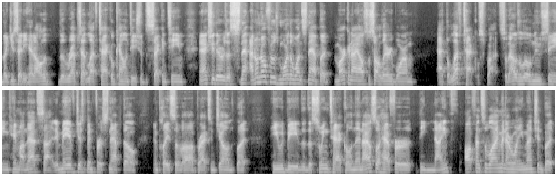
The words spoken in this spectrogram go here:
like you said, he had all the, the reps at left tackle. Kellen with the second team, and actually there was a snap. I don't know if it was more than one snap, but Mark and I also saw Larry Borom at the left tackle spot, so that was a little new seeing him on that side. It may have just been for a snap though, in place of uh, Braxton Jones, but he would be the, the swing tackle. And then I also have for the ninth offensive lineman, everyone you mentioned, but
